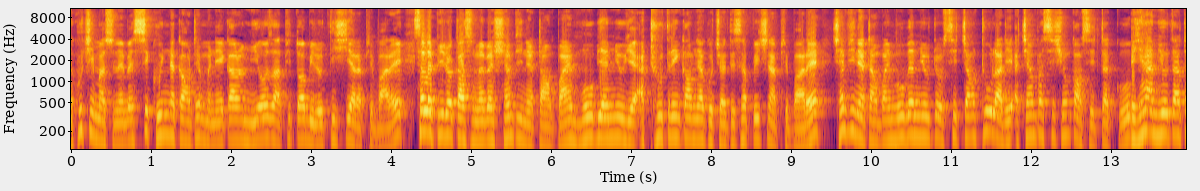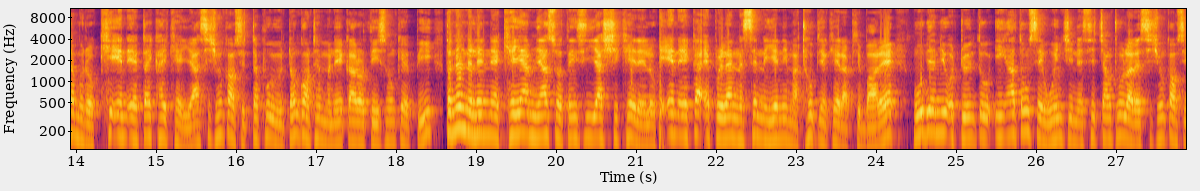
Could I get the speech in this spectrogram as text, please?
အခုချိန်မှာဆင်လည်းပဲစစ်ခွေးနှစ်ကောင်ထက်မင်းကတော့မြေဩဇာဖြစ်သွားပြီလို့သိရှိရတာဖြစ်ပါတယ်။ဆက်လက်ပြီးတော့ကဆင်လည်းပဲရှမ်းပြည်နယ်တောင်ပိုင်းမိုးပြဲမြို့ရဲ့အထူးသတင်းကောင်းများကိုကျွန်တော်တင်ဆက်ပေးချင်တာဖြစ်ပါတယ်။ရှမ်းပြည်နယ်တောင်ပိုင်းမိုးပြဲမြို့တို့စစ်ကြောင်းထိုးလာတဲ့အကြမ်းဖက်စစ်ရှုံးကောင်စီတပ်ကိုဗျံအမျိုးသားတပ်မတော် KNA တိုက်ခိုက်ခဲ့ရာစစ်ရှုံးကောင်စီတပ်ဖွဲ့ဝင်တုံးကောင်ထက်မင်းကတော့တည်ဆုံခဲ့ပြီးတနက်နေ့လည်းနဲ့ခေရအများစွာတင်စီရရှိခဲ့တယ်လို့ KNA ကဧပြီလ22ရက်နေ့မှာထုတ်ပြန်ခဲ့တာဖြစ်ပါတယ်။မိုးပြဲမြို့အတွင်းသို့အင်အား30ဝန်းကျင်နဲ့စစ်ကြောင်းထိုးလာတဲ့စစ်ရှုံးကောင်စီ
